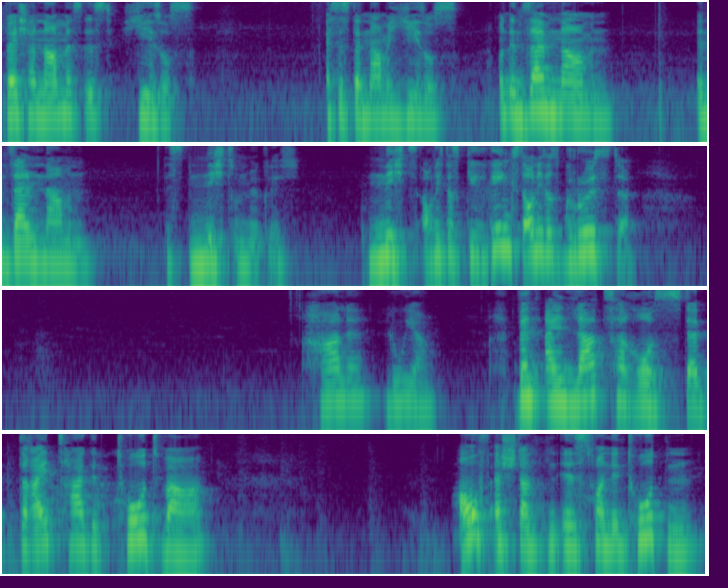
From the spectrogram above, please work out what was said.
welcher Name es ist? Jesus. Es ist der Name Jesus. Und in seinem Namen, in seinem Namen ist nichts unmöglich. Nichts, auch nicht das Geringste, auch nicht das Größte. Halleluja. Wenn ein Lazarus, der drei Tage tot war, auferstanden ist von den Toten,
